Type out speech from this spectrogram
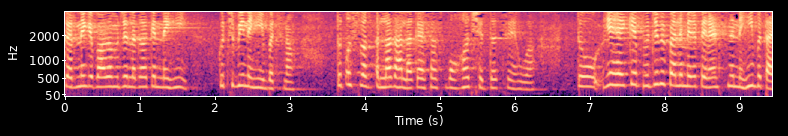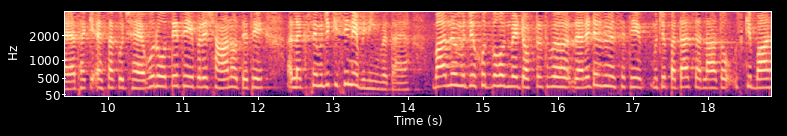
کرنے کے بعد مجھے لگا کہ نہیں، کچھ بھی نہیں بچنا، تو اس وقت اللہ تعالیٰ کا احساس بہت شدت سے ہوا۔ تو یہ ہے کہ مجھے بھی پہلے میرے پیرنٹس نے نہیں بتایا تھا کہ ایسا کچھ ہے۔ وہ روتے تھے، پریشان ہوتے تھے، الگ سے مجھے کسی نے بھی نہیں بتایا۔ بعد میں مجھے خود بہت میرے ڈاکٹر تھے ریلیٹیوز میں سے تھے، مجھے پتا چلا تو اس کے بعد،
